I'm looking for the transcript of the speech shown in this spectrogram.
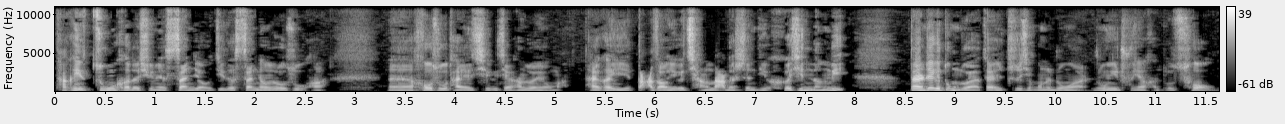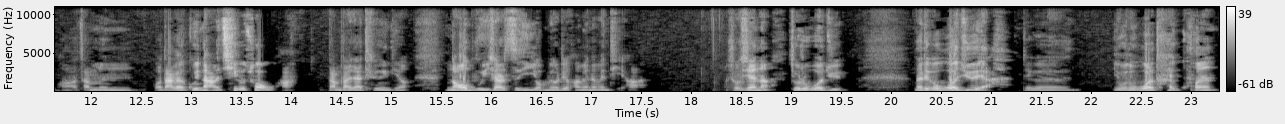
它可以综合的训练三角肌的三条肉束啊，呃，后束它也起个健康作用嘛，还可以打造一个强大的身体核心能力。但是这个动作啊，在执行过程中啊，容易出现很多错误啊。咱们我大概归纳了七个错误啊，咱们大家听一听，脑补一下自己有没有这方面的问题哈。首先呢，就是握距。那这个握距呀，这个有的握的太宽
